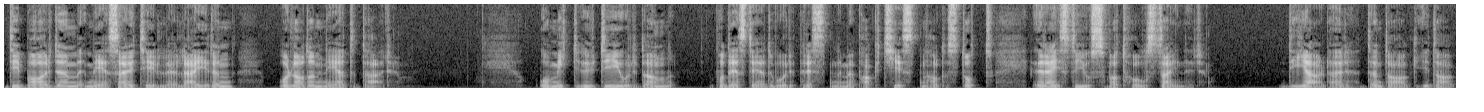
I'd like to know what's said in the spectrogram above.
De bar dem med seg til leiren og la dem ned der. Og midt ute i Jordan, på det stedet hvor prestene med paktkisten hadde stått, reiste Josva tolv steiner. De er der den dag i dag.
